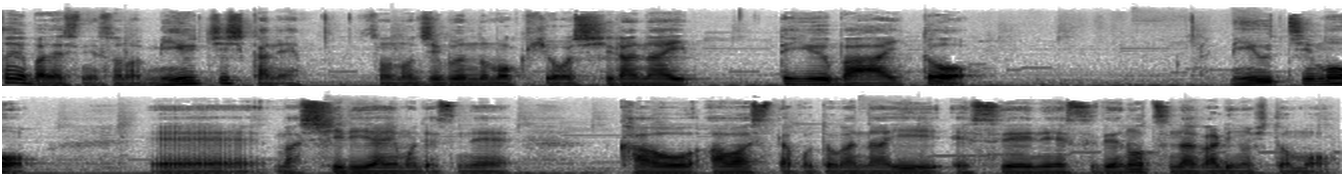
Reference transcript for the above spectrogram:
例えばですねその身内しかねその自分の目標を知らないっていう場合と身内も、えー、まあ、知り合いもですね顔を合わせたことがない SNS でのつながりの人も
